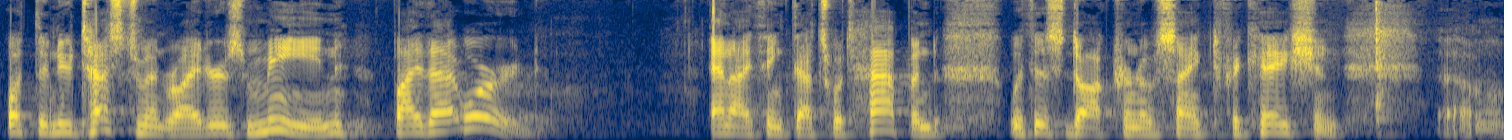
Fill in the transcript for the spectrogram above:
what the New Testament writers mean by that word. And I think that's what happened with this doctrine of sanctification. Uh,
